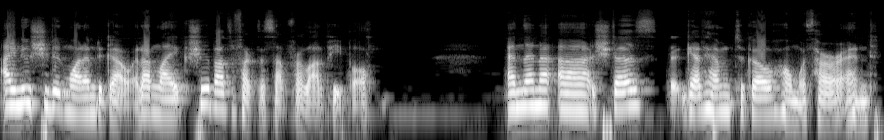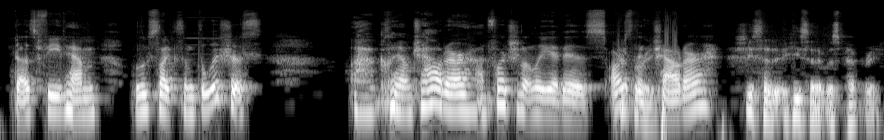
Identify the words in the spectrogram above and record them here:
I knew she didn't want him to go, and I'm like, "She's about to fuck this up for a lot of people." And then uh, she does get him to go home with her, and does feed him. Looks like some delicious uh, clam chowder. Unfortunately, it is arsenic Peppery. chowder, She said it, he said it was peppery.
